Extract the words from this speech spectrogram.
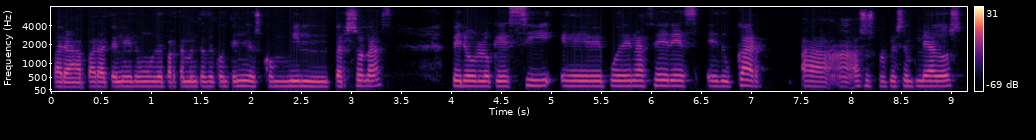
para, para tener un departamento de contenidos con mil personas, pero lo que sí eh, pueden hacer es educar a, sus propios empleados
